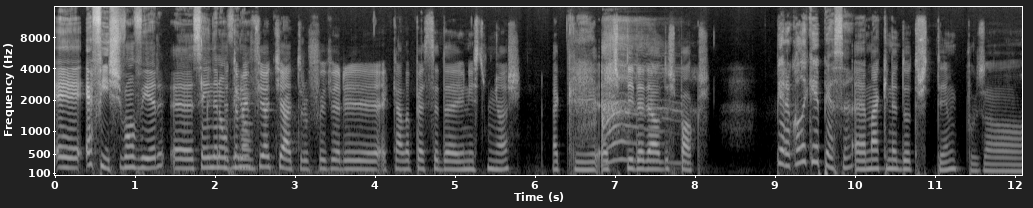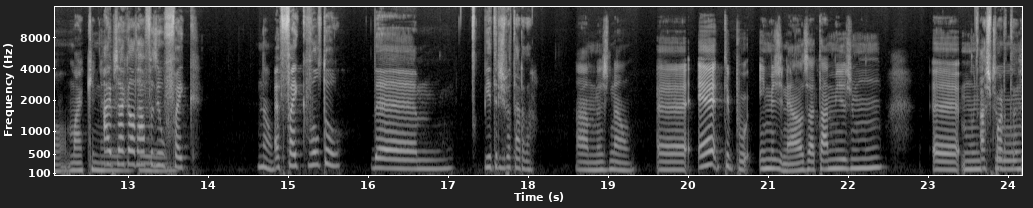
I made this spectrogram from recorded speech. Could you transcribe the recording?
É, é fixe, vão ver. ah, se ainda não eu viram. também fui ao teatro, fui ver eh, aquela peça da Eunice Munhoz, a, que, a despedida dela dos palcos. Espera, qual é que é a peça? A máquina de outros tempos, ou máquina. Ah, apesar que ela estava a fazer o de- fake. Não. A fake voltou. Da hum, Beatriz Batarda. Ah, mas não. Eh, é tipo, imagina, ela já está mesmo eh, muito. Às portas.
